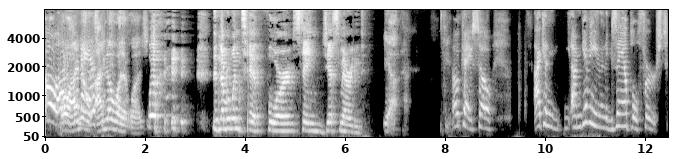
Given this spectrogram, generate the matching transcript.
Oh, I know, ask I know what it was. the number one tip for staying just married. Yeah. Okay, so I can, I'm giving you an example first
